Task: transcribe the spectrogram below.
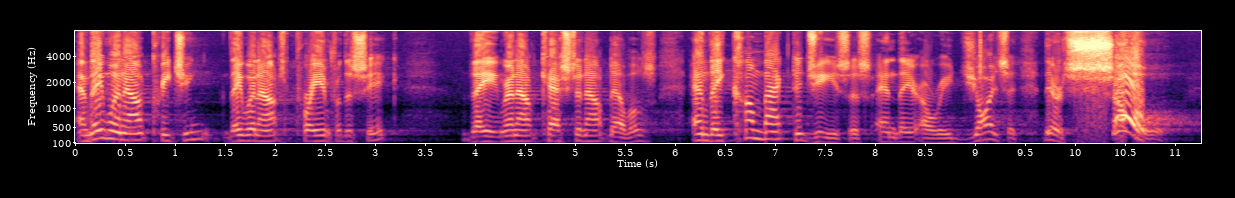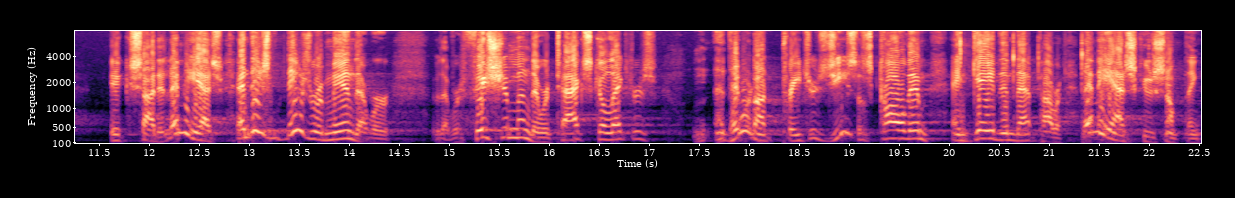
and they went out preaching, they went out praying for the sick, they went out casting out devils, and they come back to Jesus and they are rejoicing. They're so excited. Let me ask and these, these were men that were, that were fishermen, they were tax collectors. They were not preachers. Jesus called them and gave them that power. Let me ask you something.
